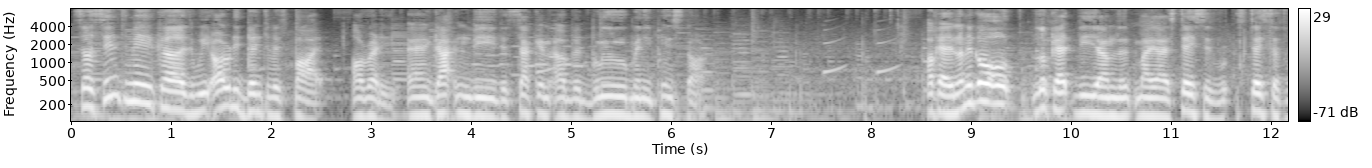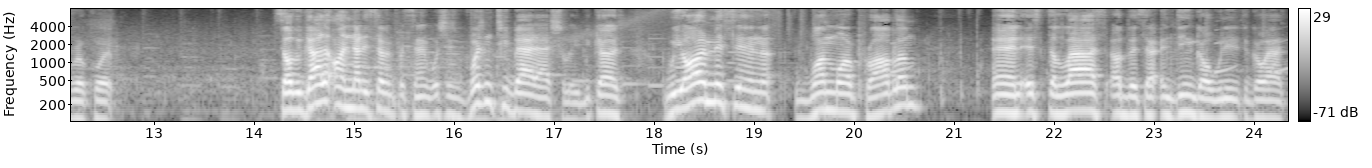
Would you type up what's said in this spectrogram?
So it seems to me because we already been to this spot already and gotten the the second of the blue mini paint star. Okay, let me go look at the um the, my uh, stasis stasis real quick. So we got it on 97%, which is wasn't too bad actually, because we are missing one more problem, and it's the last of this uh, Indingo we need to go at.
